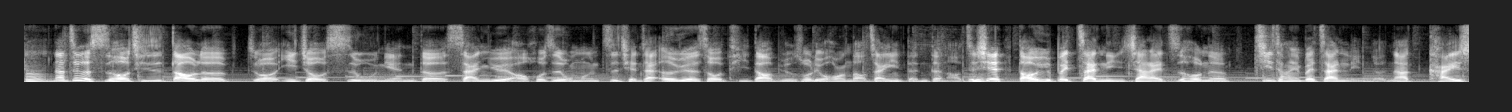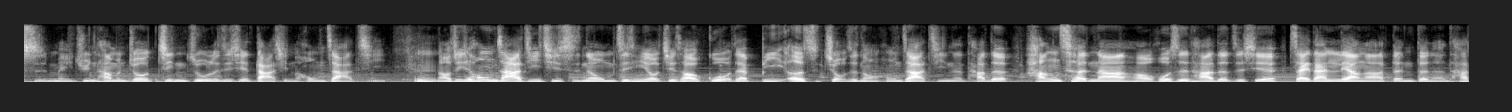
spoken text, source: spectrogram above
嗯，那这个时候其实到了就一九四五年的三月哦，或是我们之前在二月的时候提到，比如说硫磺岛战役等等哦，这些岛屿被占领下来之后呢，机场也被占领了，那开始美军他们就进驻了这些大型的轰炸机，嗯，然后这些轰炸机其实呢，我们之前有介绍过，在 B 二十九这种轰炸机呢，它的航程啊，哦，或是它的这些载弹量啊等等的，它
